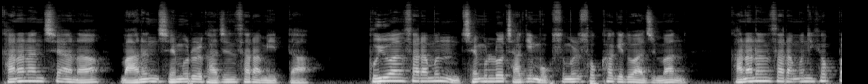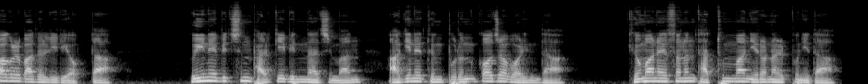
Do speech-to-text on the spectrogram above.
가난한 채 하나 많은 재물을 가진 사람이 있다. 부유한 사람은 재물로 자기 목숨을 속하기도 하지만 가난한 사람은 협박을 받을 일이 없다. 의인의 빛은 밝게 빛나지만 악인의 등불은 꺼져버린다. 교만에서는 다툼만 일어날 뿐이다.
